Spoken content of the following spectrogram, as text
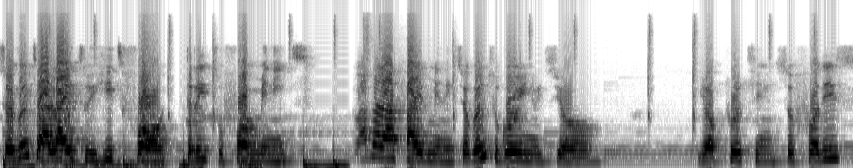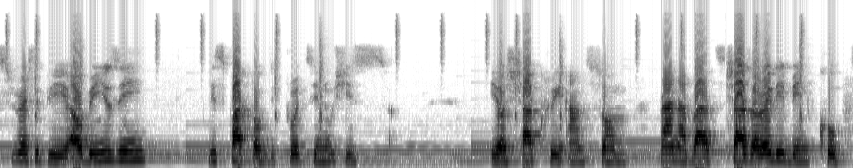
So you're going to allow it to heat for three to four minutes. So after that five minutes you're going to go in with your your protein. So for this recipe i'll be using this part of the protein which is your shakri and some roundabout which has already been cooked.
